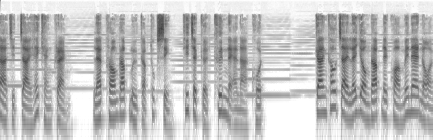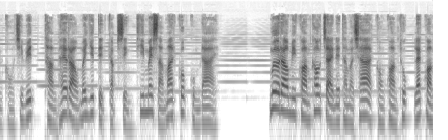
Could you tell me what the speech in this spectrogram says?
นาจิตใจให้แข็งแกร่ง และพร้อมรับมือกับทุกสิ่งที่จะเกิดขึ้นในอนาคต การเข้าใจและยอมรับในความไม่แน่นอนของชีวิตทำให้เราไม่ยึดติดกับสิ่งที่ไม่สามารถควบคุมได้ เมื่อเรามีความเข้าใจในธรรมชาติของความทุกข์และความ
